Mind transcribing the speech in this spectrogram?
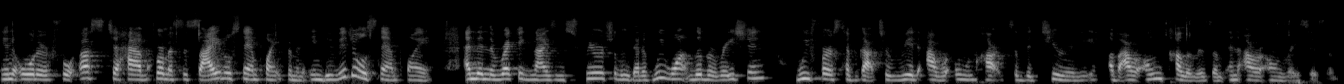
in order for us to have, from a societal standpoint, from an individual standpoint, and then the recognizing spiritually that if we want liberation, we first have got to rid our own hearts of the tyranny of our own colorism and our own racism.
